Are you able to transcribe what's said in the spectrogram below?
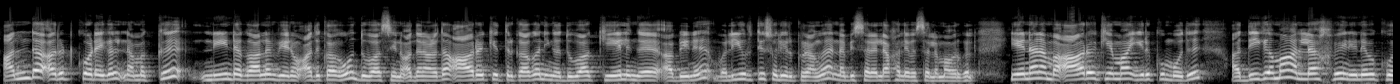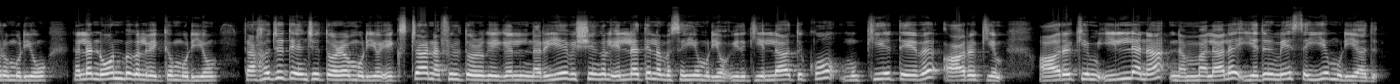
அந்த அருட்கொடைகள் நமக்கு நீண்ட காலம் வேணும். அதுக்காகவும் துவா செய்யணும். அதனால தான் ஆரோக்கியத்திற்காக நீங்கள் துவா கேளுங்க அப்படின்னு வலியுறுத்தி சொல்லியிருக்கிறாங்க நபி சல்லாஹ் அலைஹி அவர்கள். ஏன்னா நம்ம ஆரோக்கியமாக இருக்கும்போது அதிகமாக அல்லாஹ்வே நினைவு கூற முடியும். நல்ல நோன்புகள் வைக்க முடியும். தகஜு தேஞ்சு தொழ முடியும். எக்ஸ்ட்ரா நஃபில் தொழுகைகள் நிறைய விஷயங்கள் எல்லாத்தையும் நம்ம செய்ய முடியும். இதுக்கு எல்லாத்துக்கும் முக்கிய தேவை ஆரோக்கியம். ஆரோக்கியம் இல்லைன்னா நம்மளால் எதுவுமே செய்ய முடியாது.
